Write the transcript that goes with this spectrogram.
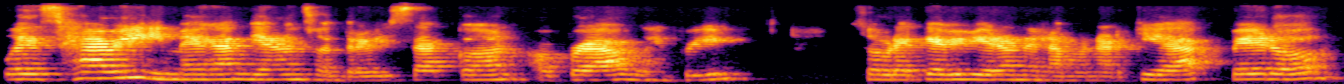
Pues Harry y Meghan dieron su entrevista con Oprah Winfrey sobre qué vivieron en la monarquía, pero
